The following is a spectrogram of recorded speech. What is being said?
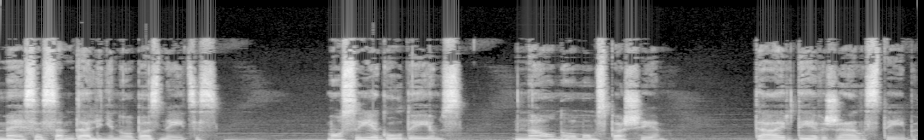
Mēs esam daļiņa no baznīcas. Mūsu ieguldījums nav no mums pašiem, tā ir Dieva žēlastība.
